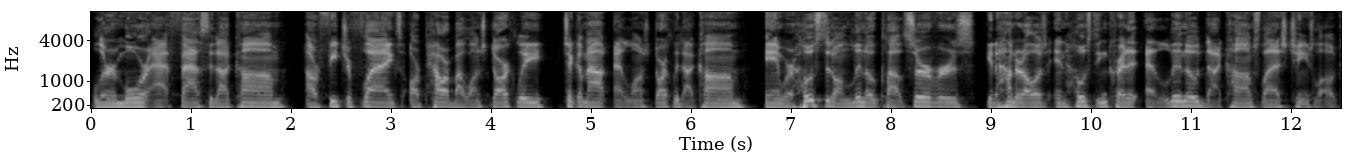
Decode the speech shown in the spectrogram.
Learn more at fastly.com. Our feature flags are powered by LaunchDarkly. Check them out at launchdarkly.com. And we're hosted on Linode Cloud servers. Get $100 in hosting credit at linode.com slash changelog.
